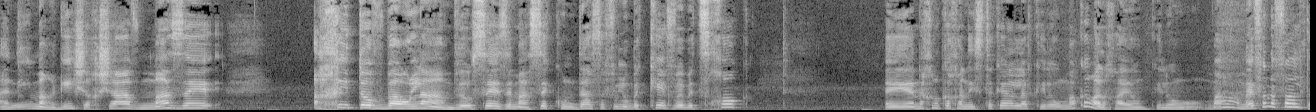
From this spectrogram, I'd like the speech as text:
אני מרגיש עכשיו מה זה הכי טוב בעולם, ועושה איזה מעשה קונדס אפילו בכיף ובצחוק, אה, אנחנו ככה נסתכל עליו, כאילו, מה קרה לך היום? כאילו, מה, מאיפה נפלת?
